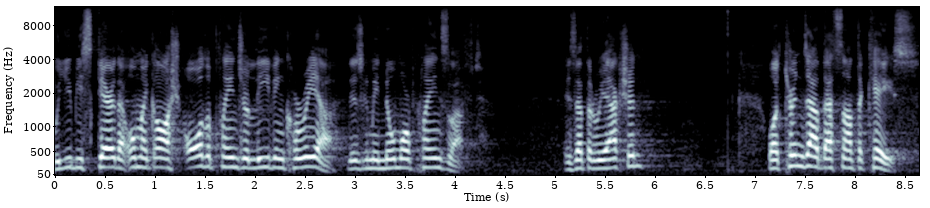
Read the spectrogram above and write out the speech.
Will you be scared that, oh my gosh, all the planes are leaving Korea? There's going to be no more planes left. Is that the reaction? Well, it turns out that's not the case.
